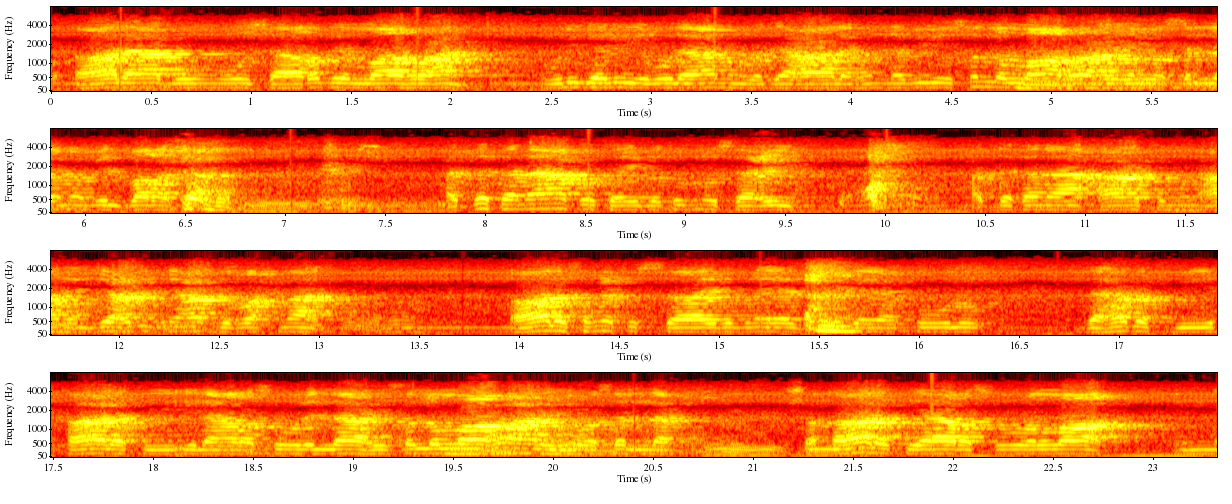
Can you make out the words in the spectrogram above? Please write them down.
وقال أبو موسى رضي الله عنه ولد لي غلام ودعا له النبي صلى الله عليه وسلم بالبركة. حدثنا قتيبة بن سعيد. حدثنا حاتم عن الجعد بن عبد الرحمن. قال سمعت السائب بن يزيد يقول ذهبت بي خالتي إلى رسول الله صلى الله عليه وسلم. فقالت يا رسول الله إن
